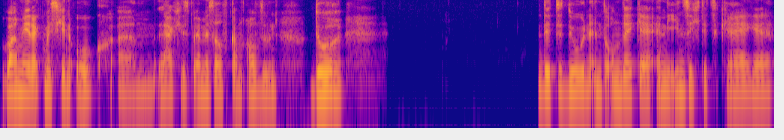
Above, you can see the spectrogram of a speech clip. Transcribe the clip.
waarmee ik misschien ook um, laagjes bij mezelf kan afdoen door dit te doen en te ontdekken en die inzichten te krijgen,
